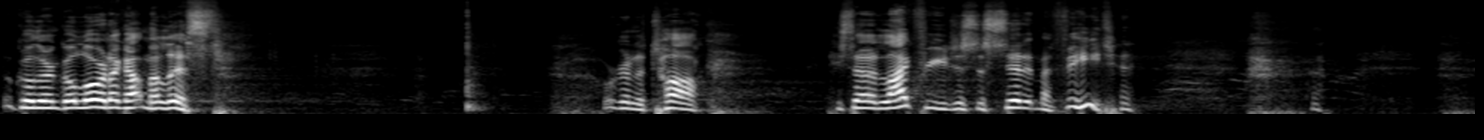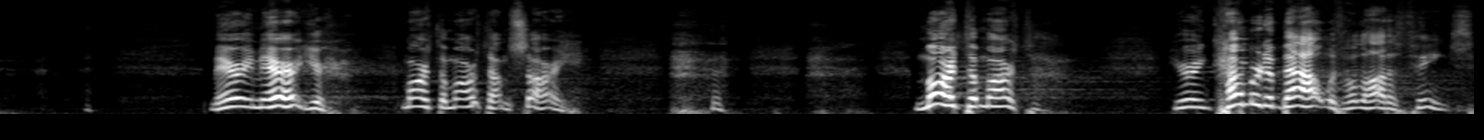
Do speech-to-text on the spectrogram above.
Don't go there and go, Lord, I got my list. We're going to talk. He said, I'd like for you just to sit at my feet. Mary, Mary, you're Martha, Martha, I'm sorry. Martha, Martha, you're encumbered about with a lot of things.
